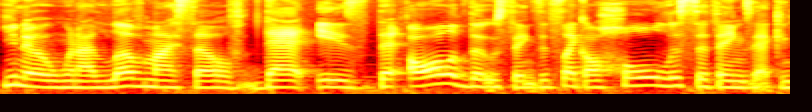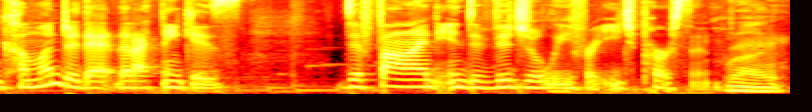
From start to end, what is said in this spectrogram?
you know when i love myself that is that all of those things it's like a whole list of things that can come under that that i think is defined individually for each person Right.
